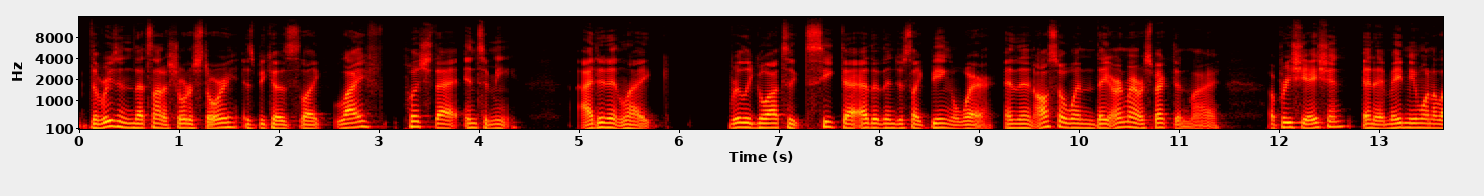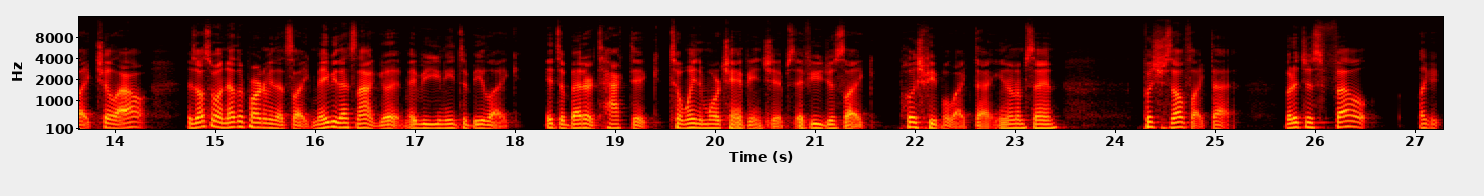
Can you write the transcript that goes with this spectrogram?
the reason that's not a shorter story is because like life pushed that into me. I didn't like really go out to seek that other than just like being aware. And then also when they earn my respect and my appreciation and it made me want to like chill out, there's also another part of me that's like, maybe that's not good. Maybe you need to be like, it's a better tactic to win more championships if you just like push people like that. You know what I'm saying? Push yourself like that. But it just felt like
